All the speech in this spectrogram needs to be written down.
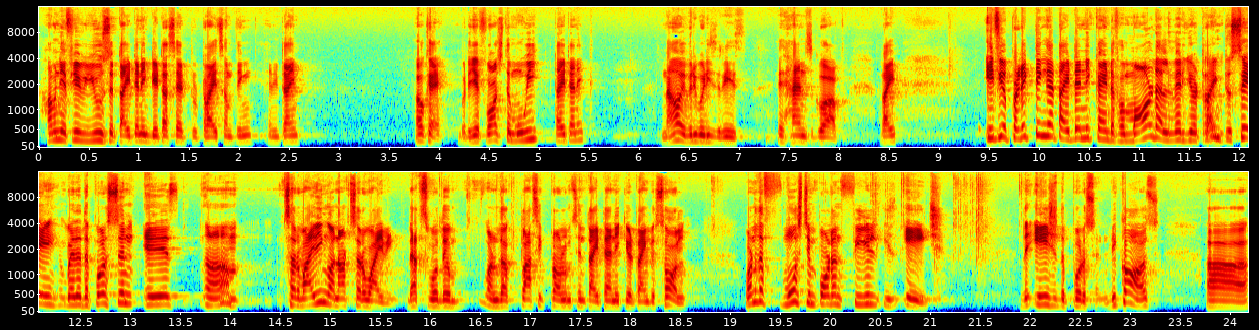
How many of you use the Titanic data set to try something anytime? Okay, but you have watched the movie Titanic? Mm-hmm. Now everybody's raised, hands go up, right? If you're predicting a Titanic kind of a model where you're trying to say whether the person is um, surviving or not surviving, that's what the, one of the classic problems in Titanic you're trying to solve. One of the most important field is age, the age of the person, because uh,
